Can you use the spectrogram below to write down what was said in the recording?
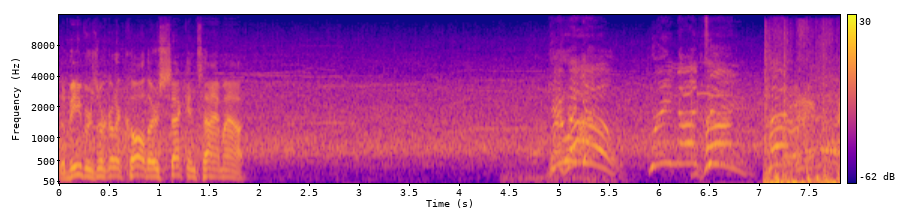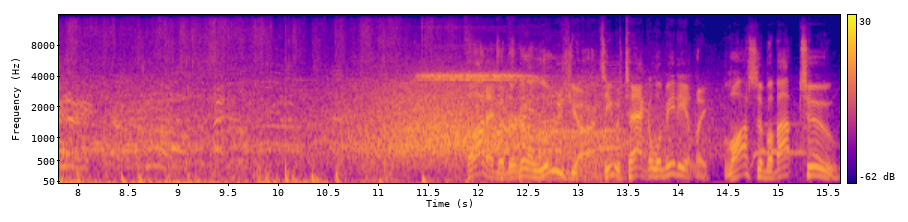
The Beavers are going to call their second timeout. Here we go. Green 19. Caught it, but they're going to lose yards. He was tackled immediately. Loss of about two.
